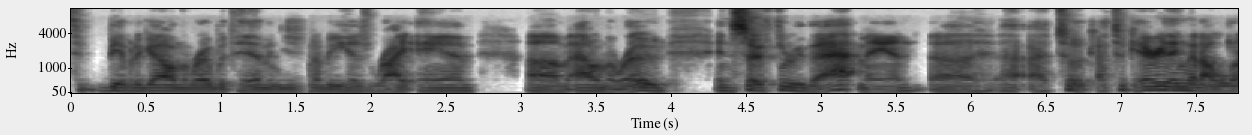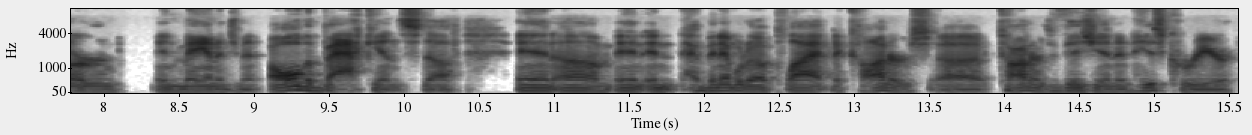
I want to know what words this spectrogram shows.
to be able to go on the road with him and he's to be his right hand um out on the road and so through that man uh I, I took I took everything that I learned in management, all the back end stuff, and um and and have been able to apply it to Conner's uh Conner's vision and his career.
